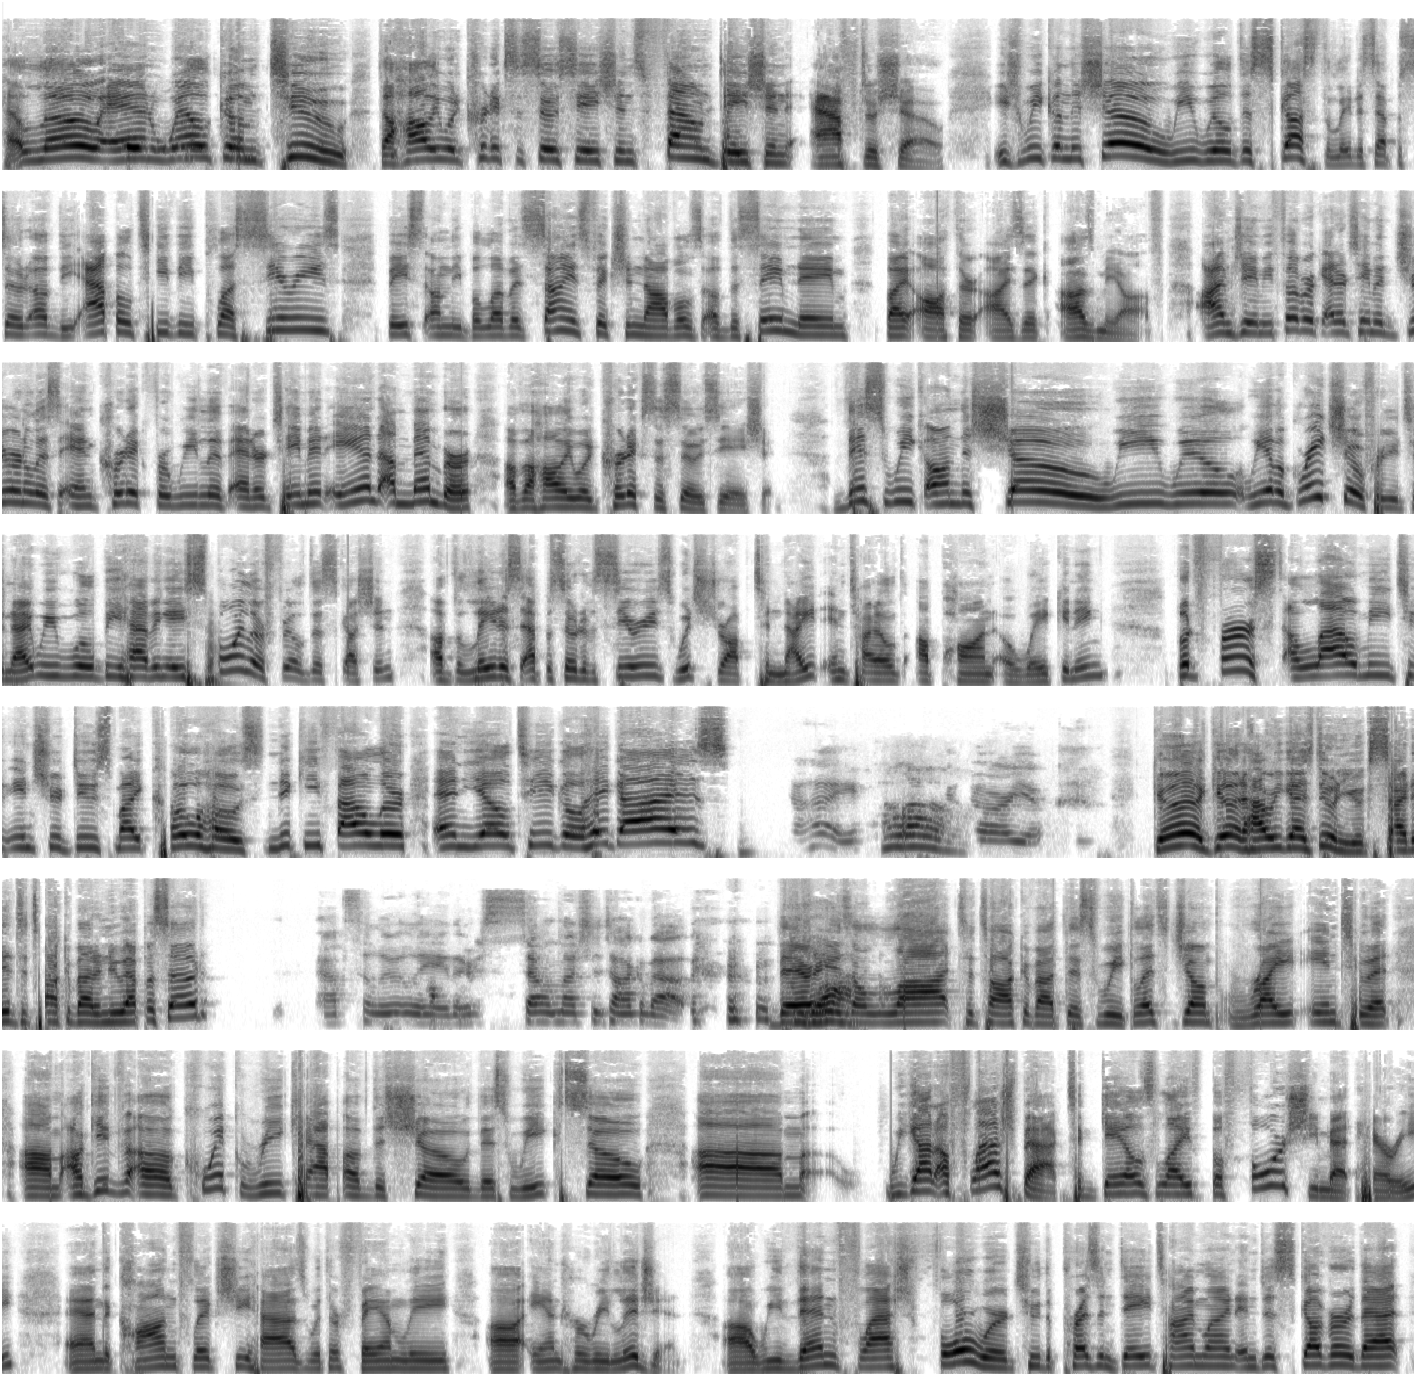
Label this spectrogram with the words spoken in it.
Hello and welcome to the Hollywood Critics Association's Foundation After Show. Each week on the show, we will discuss the latest episode of the Apple TV Plus series based on the beloved science fiction novels of the same name by author Isaac Asimov. I'm Jamie Philbrook, entertainment journalist and critic for We Live Entertainment and a member of the Hollywood Critics Association. This week on the show, we will we have a great show for you tonight. We will be having a spoiler-filled discussion of the latest episode of the series, which dropped tonight, entitled Upon Awakening. But first, allow me to introduce my co-hosts, Nikki Fowler and Yael Tygiel. Hey guys. Hi. Hello. How are you? Good, good. How are you guys doing? Are you excited to talk about a new episode? Absolutely. There's so much to talk about. There is Yeah. a lot to talk about this week. Let's jump right into it. Um, I'll give a quick recap of the show this week. So, um, we got a flashback to Gaal's life before she met Hari and the conflict she has with her family uh, and her religion. Uh, we then flash forward to the present day timeline and discover that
